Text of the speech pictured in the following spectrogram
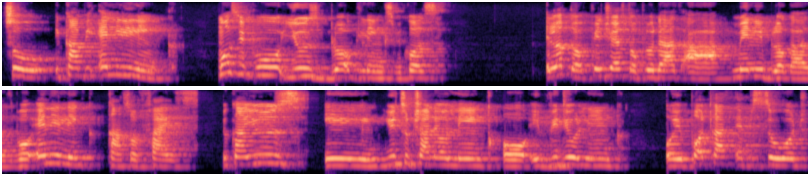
So it can be any link. Most people use blog links because a lot of Pinterest uploaders are mainly bloggers, but any link can suffice. You can use a YouTube channel link or a video link or a podcast episode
